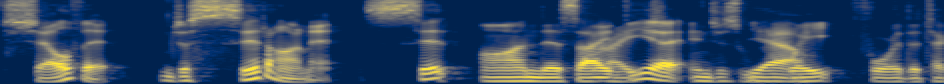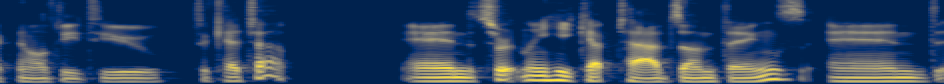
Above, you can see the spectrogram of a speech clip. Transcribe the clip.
shelve it, just sit on it, sit on this Right. idea, and just Yeah. wait for the technology to to catch up. And certainly he kept tabs on things. And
